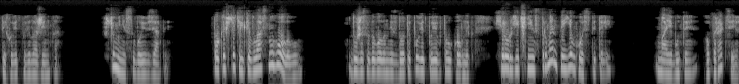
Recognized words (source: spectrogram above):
тихо відповіла жінка. Що мені з собою взяти? Поки що тільки власну голову. Дуже задоволений з дотипу, відповів полковник. Хірургічні інструменти є в госпіталі. Має бути операція?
